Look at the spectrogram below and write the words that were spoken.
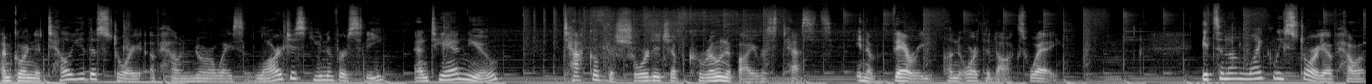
I'm going to tell you the story of how Norway's largest university, NTNU, tackled the shortage of coronavirus tests in a very unorthodox way. It's an unlikely story of how a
